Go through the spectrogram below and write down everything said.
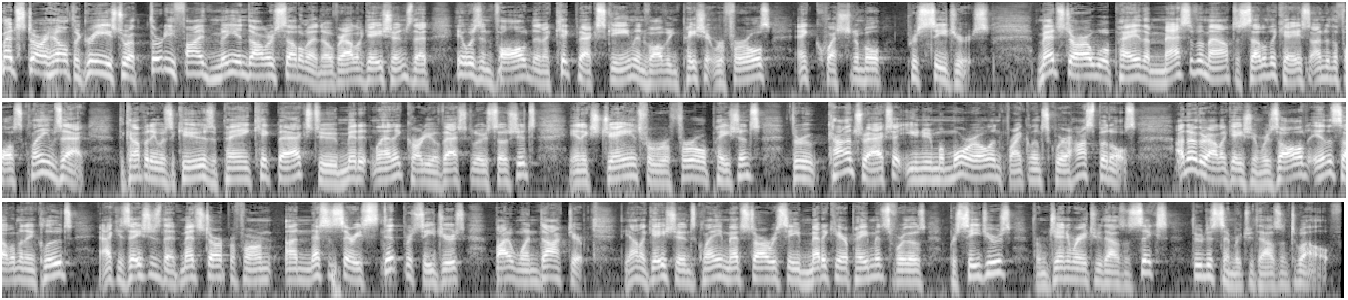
MedStar Health agrees to a $35 million settlement over allegations that it was involved in a kickback scheme involving patient referrals and questionable procedures. MedStar will pay the massive amount to settle the case under the False Claims Act. The company was accused of paying kickbacks to Mid-Atlantic Cardiovascular Associates in exchange for referral patients through contracts at Union Memorial and Franklin Square hospitals. Another allegation resolved in the settlement includes accusations that MedStar performed unnecessary stent procedures by one doctor. The allegations claim MedStar received Medicare payments for those procedures from January 2006 through December 2012.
